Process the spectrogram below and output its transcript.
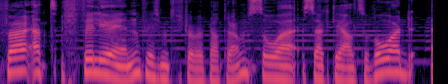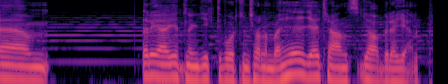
För att fill you in, för er som inte förstår vad jag pratar om, så sökte jag alltså vård. ehm, eller jag egentligen gick till vårdcentralen och bara hej jag är trans, jag vill ha hjälp.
